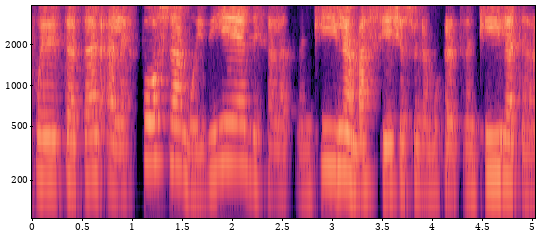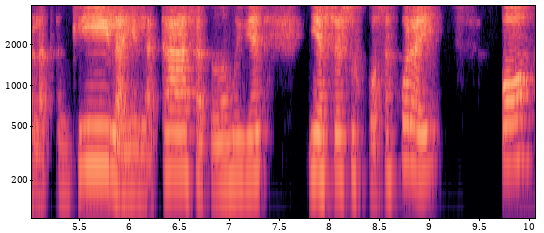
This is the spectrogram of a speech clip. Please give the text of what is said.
puede tratar a la esposa muy bien, dejarla tranquila, más si ella es una mujer tranquila, tenerla tranquila, ahí en la casa, todo muy bien, y hacer sus cosas por ahí. O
